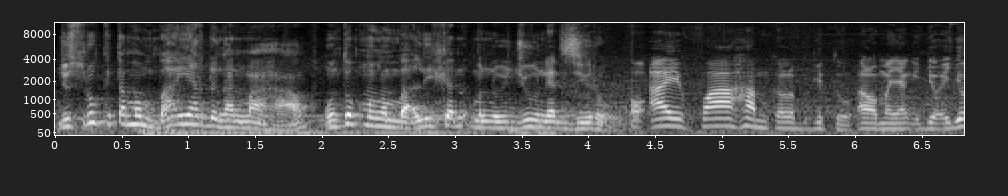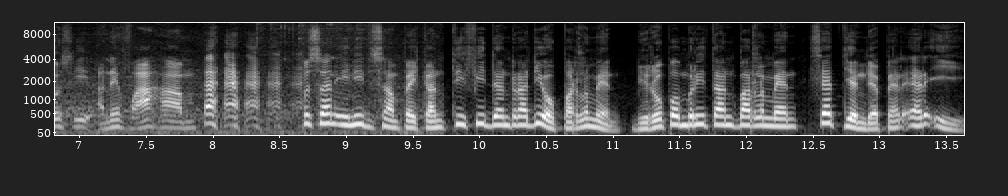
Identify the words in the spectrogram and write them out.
justru kita membayar dengan mahal untuk mengembalikan menuju net zero. Oh, I paham kalau begitu. Kalau yang ijo-ijo sih, aneh paham. Pesan ini disampaikan TV dan Radio Parlemen, Biro Pemberitaan Parlemen, Setjen DPR RI.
